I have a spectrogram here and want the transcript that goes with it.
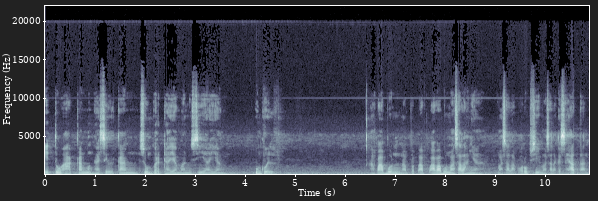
itu akan menghasilkan sumber daya manusia yang unggul. Apa pun, ap ap apa pun masalahnya, masalah korupsi, masalah kesehatan,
